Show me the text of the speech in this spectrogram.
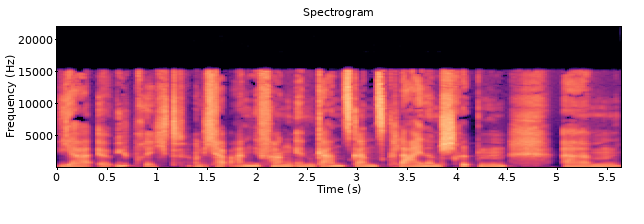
ja erübrigt. Und ich habe angefangen in ganz, ganz kleinen Schritten ähm,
